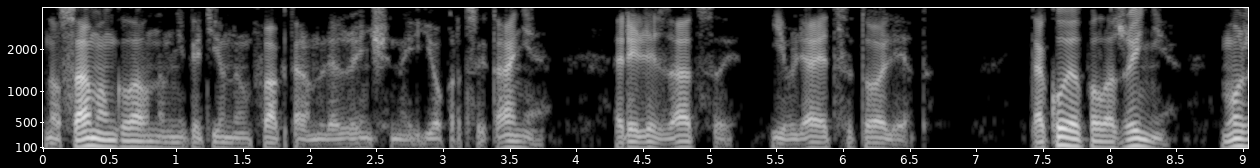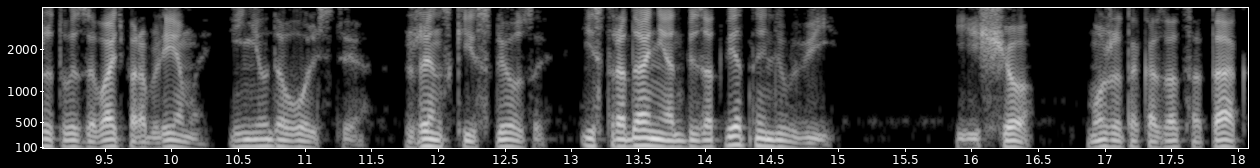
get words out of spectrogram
Но самым главным негативным фактором для женщины ее процветания, реализации, является туалет. Такое положение может вызывать проблемы и неудовольствие, женские слезы и страдания от безответной любви. еще может оказаться так,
